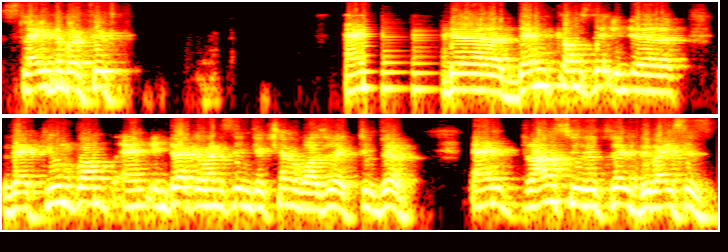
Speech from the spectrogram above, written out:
Slide number fifth. And uh, then comes the uh, vacuum pump and intracavernous injection of vasoactive drug and transurethral devices.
